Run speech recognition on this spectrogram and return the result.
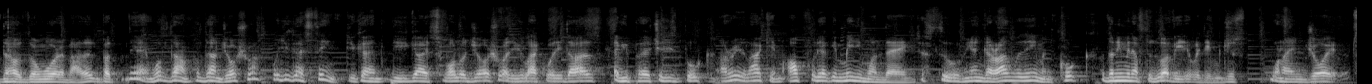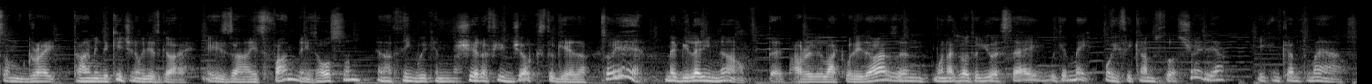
No, don't worry about it. But yeah, well done, well done, Joshua. What do you guys think? Do you guys, do you guys follow Joshua? Do you like what he does? Have you purchased his book? I really like him. Hopefully, I can meet him one day just to hang around with him and cook. I don't even have to do a video with him. Just want to enjoy some great time in the kitchen with this guy. He's uh, he's fun. He's awesome, and I think we can share a few jokes together. So yeah, maybe let him know that I really like what he does, and when I go to USA, we can meet. Or if he comes to Australia, he can come to my house.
